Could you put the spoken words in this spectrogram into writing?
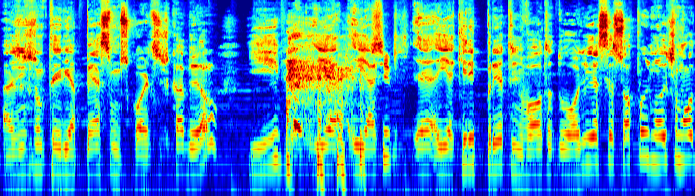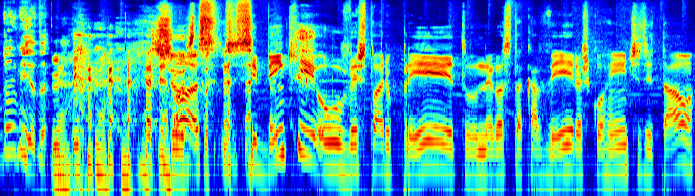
a gente não teria péssimos cortes de cabelo e, e, e, a, é, e, aquele preto em volta do olho ia ser só por noite mal dormida. Justo. se bem que o vestuário preto, o negócio da caveira, as correntes e tal,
